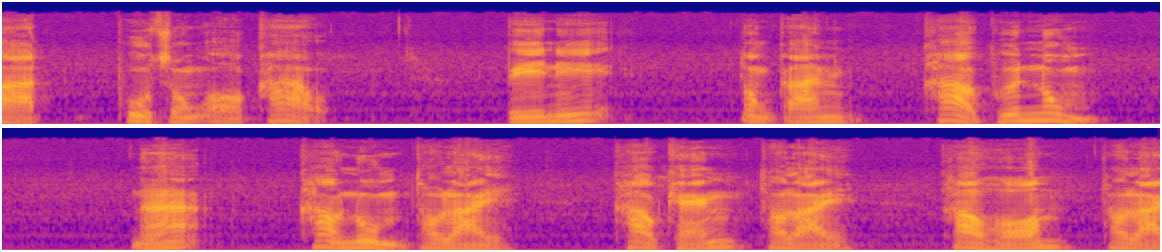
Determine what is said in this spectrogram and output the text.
ลาดผู้ส่งออกข้าว ปีนี้ต้องการข้าวพื้นนุ่มนะฮะข้าวนุ่มเท่าไหร่ข้าวแข็งเท่าไหร่ข้าวหอมเท่าไหร่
